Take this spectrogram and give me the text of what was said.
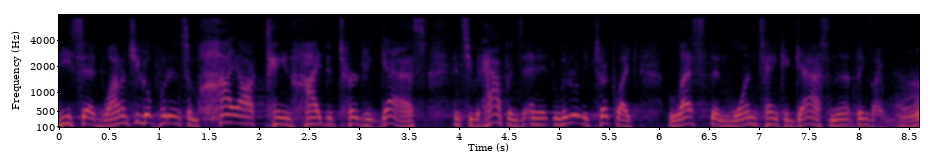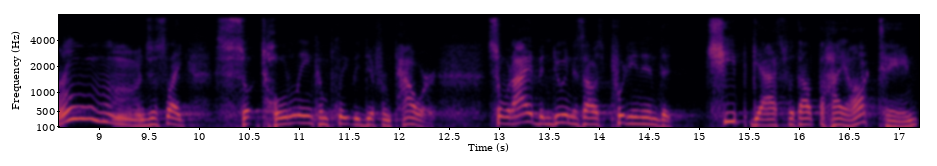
He said, Why don't you go put in some high octane, high detergent gas and see what happens? And it literally took like less than one tank of gas, and then that thing's like, vroom, just like so, totally and completely different power. So what I had been doing is I was putting in the cheap gas without the high octane.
